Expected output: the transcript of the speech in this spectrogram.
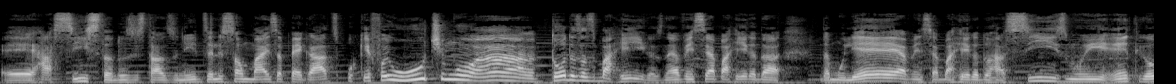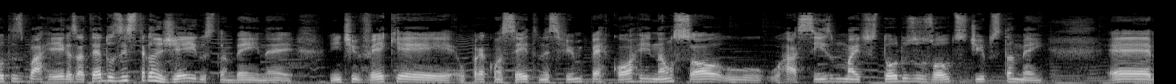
é, racista nos Estados Unidos, eles são mais apegados porque foi o último a todas as barreiras, né, a vencer a barreira da, da mulher, a vencer a barreira do racismo e entre outras barreiras, até dos estrangeiros também, né, a gente vê que o preconceito nesse filme percorre não só o, o racismo, mas todos os outros tipos também. É,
